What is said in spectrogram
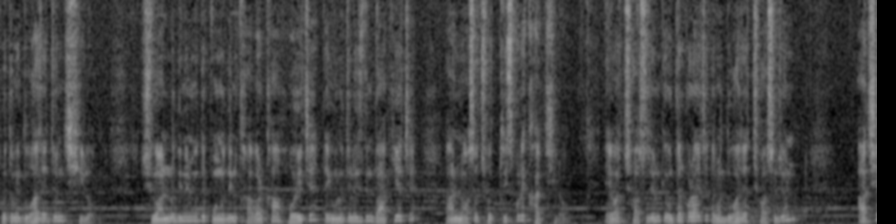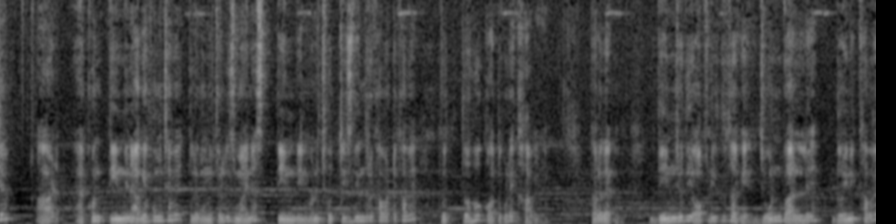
প্রথমে দু হাজার জন ছিল। চুয়ান্ন দিনের মধ্যে পনেরো দিন খাবার খাওয়া হয়েছে, তাই উনচল্লিশ দিন বাকি আছে, আর নশো ছত্রিশ করে খাচ্ছিল। এবার ছশো জনকে উদ্ধার করা হয়েছে, তার মানে দু হাজার ছশো জন আছে, আর এখন তিন দিন আগে পৌঁছাবে, তাহলে উনচল্লিশ মাইনাস তিন দিন মানে ছত্রিশ দিন ধরে খাবারটা খাবে, প্রত্যহ কত করে খাবে? তাহলে দেখো, দিন যদি অপরিচিত থাকে, জোন বাড়লে দৈনিক খাবে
